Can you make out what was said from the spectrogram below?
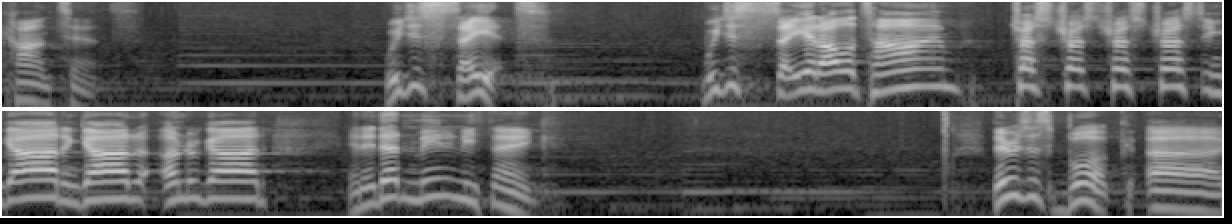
content. We just say it. We just say it all the time. Trust, trust, trust, trust in God and God under God, and it doesn't mean anything. There's this book, uh,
